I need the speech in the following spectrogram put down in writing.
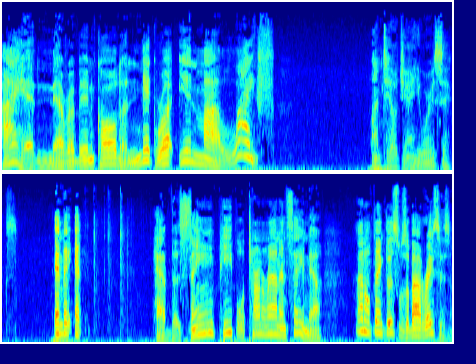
I had never been called a nigger in my life until January 6th. And they, and have the same people turn around and say, now, I don't think this was about racism.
